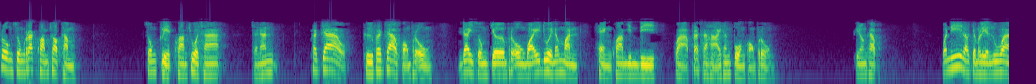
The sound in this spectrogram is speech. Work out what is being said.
พระองค์ทรงรักความชอบธรรม ทรงเกลียดความชั่วช้า ฉะนั้นพระเจ้าคือพระเจ้าของพระองค์ ได้ทรงเจิมพระองค์ไว้ด้วยน้ำมันแห่งความยินดีกว่าพระสหายทั้งปวงของพระองค์ พี่น้องครับ วันนี้เราจะมาเรียนรู้ว่า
